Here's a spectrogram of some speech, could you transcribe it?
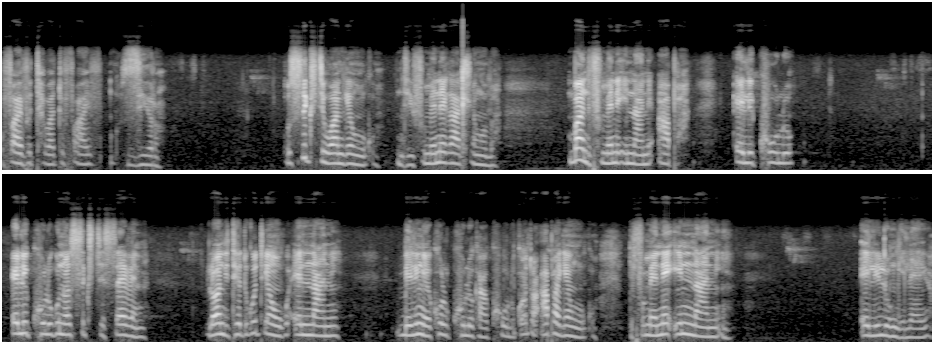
U-five uthabatha u-five ngu-zero. U-sixty-one ke ngoku ndiyifumene kahle ngoba uba ndifumene inani apha elikhulu elikhulu kuno-sixty-seven loo nto ithetha ukuthi ke ngoku eli nani belingekho likhulu kakhulu. Kodwa apha ke ngoku ndifumene inani elilungileyo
